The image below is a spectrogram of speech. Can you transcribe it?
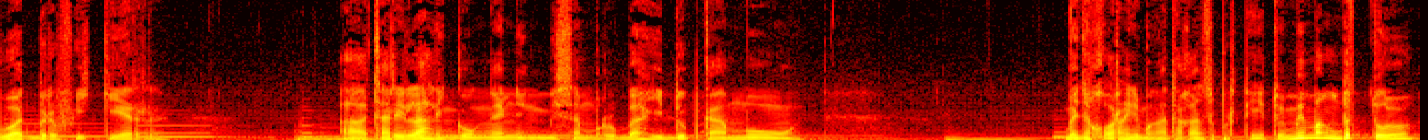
buat berpikir uh, carilah lingkungan yang bisa merubah hidup kamu. Banyak orang yang mengatakan seperti itu. Memang betul.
